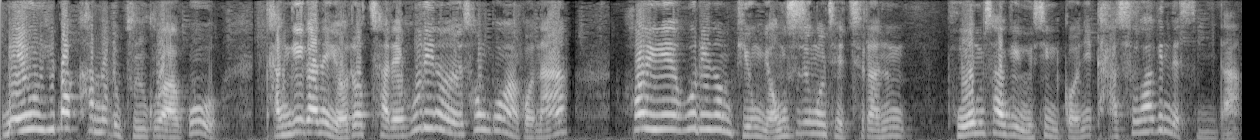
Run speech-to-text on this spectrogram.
매우 희박함에도 불구하고 단기간에 여러 차례 홀인원을 성공하거나 허위의 홀인원 비용 영수증을 제출하는 보험 사기 의심건이 다수 확인됐습니다.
